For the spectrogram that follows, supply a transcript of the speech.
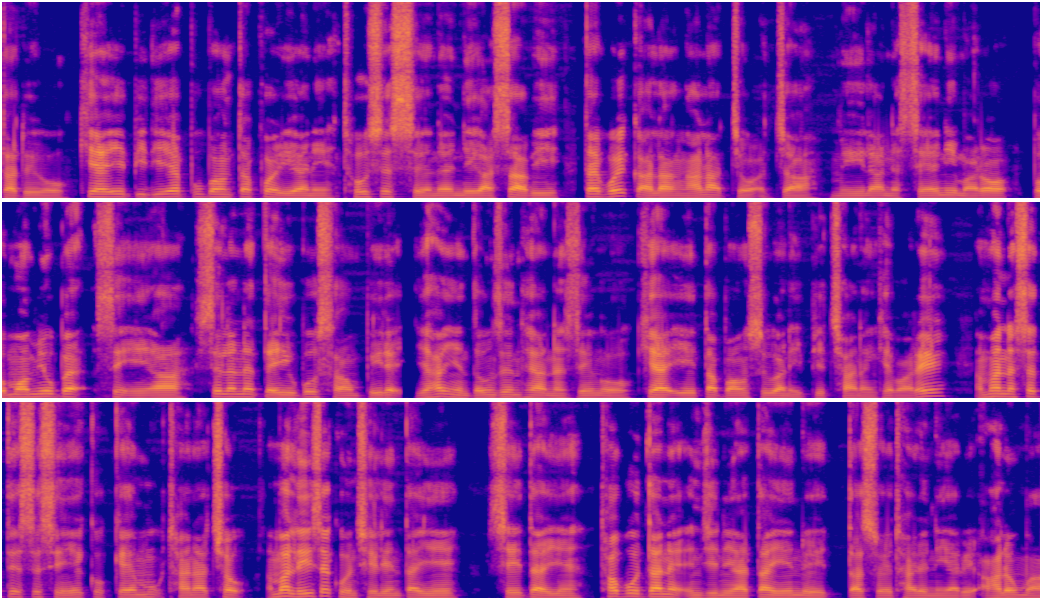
တပ်တွေကို KIA PDF ပူးပေါင်းတပ်ဖွဲ့တွေကနေ ထိုးစစ်ဆင်တဲ့နေ့ကစပြီး တိုက်ပွဲကာလ9လကျော်အကြာ မေလ20ရက်နေ့မှာတော့ဗမာမျိုးဘက် စစ်အင်အား စစ်လက်နက်တည်ယူပို့ဆောင်ပေးတဲ့ ရဟတ်ယာဉ်3စင်းထက်2စင်းကို KIA တပ်ပေါင်းစုကနေ ပစ်ချနိုင်ခဲ့ပါတယ်။အမှတ်21စစ်စင်ရေးကုကဲမှုဌာနချုပ် အမှတ်40ကွန်ချီလင်တပ်ရင်စေးတပ်ရင်ထောက်ပို့တပ်နဲ့ အင်ဂျင်နီယာတပ်ရင်တွေ တပ်ဆွဲထားတဲ့နေရာတွေအားလုံးမှာ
